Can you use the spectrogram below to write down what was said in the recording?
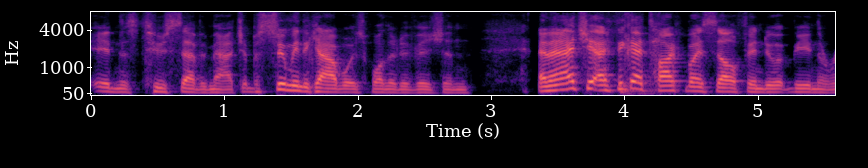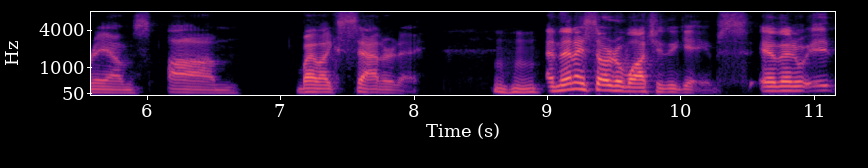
in this 2 7 matchup, assuming the Cowboys won their division. And actually, I think I talked myself into it being the Rams um, by like Saturday. Mm-hmm. And then I started watching the games. And then it,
